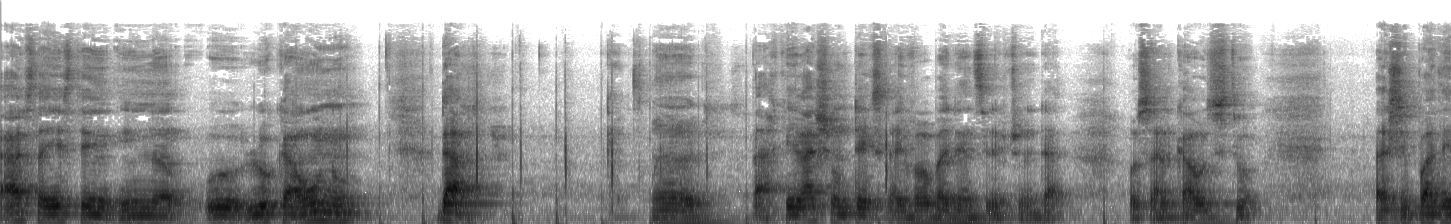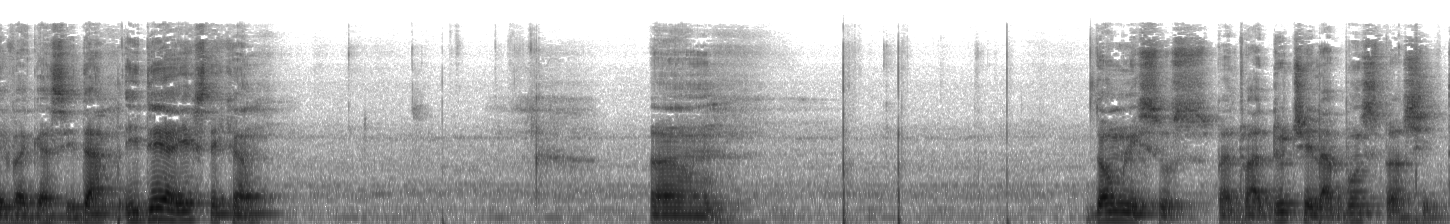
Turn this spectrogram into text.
asta este în uh, Luca 1, dar uh, parcă era și un text care e vorba de înțelepciune, dar o să-l cauți tu. Uh, și poate îl va găsi. Dar ideea este că um, Domnul Iisus pentru a duce la bun sfârșit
